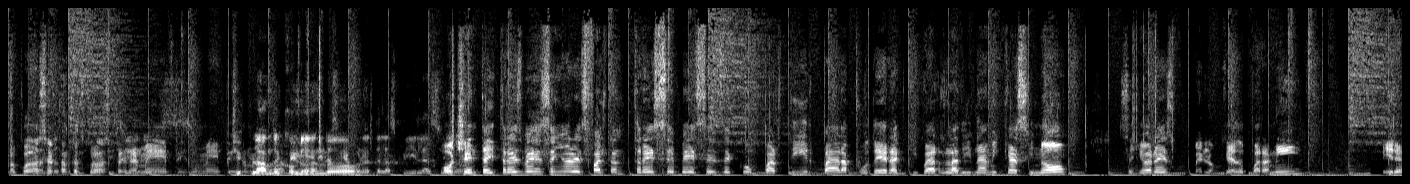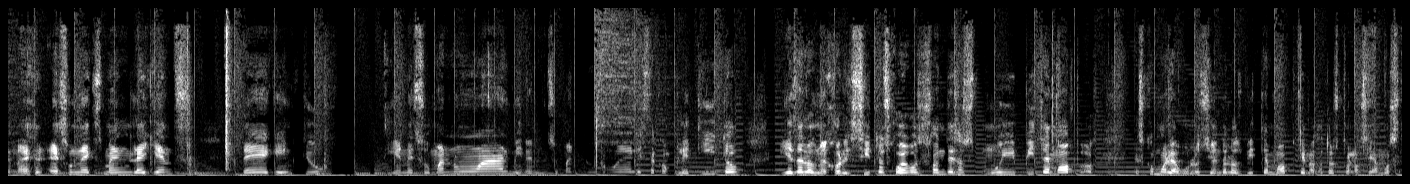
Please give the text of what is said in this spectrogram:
no puedo hacer ¿Cuántas tantas cosas. Espérame, espérame, espérame. Chiflando y comiendo. Tienes que ponerte las pilas. ¿sí, no? 83 veces, señores. Faltan 13 veces de compartir para poder activar la dinámica. Si no, señores, me lo quedo para mí. Miren, es, un X-Men Legends de GameCube. Tiene su manual. Miren su manual. Está completito. Y es de los mejorcitos juegos. Son de esos muy beat 'em up. Es como la evolución de los beat 'em up que nosotros conocíamos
